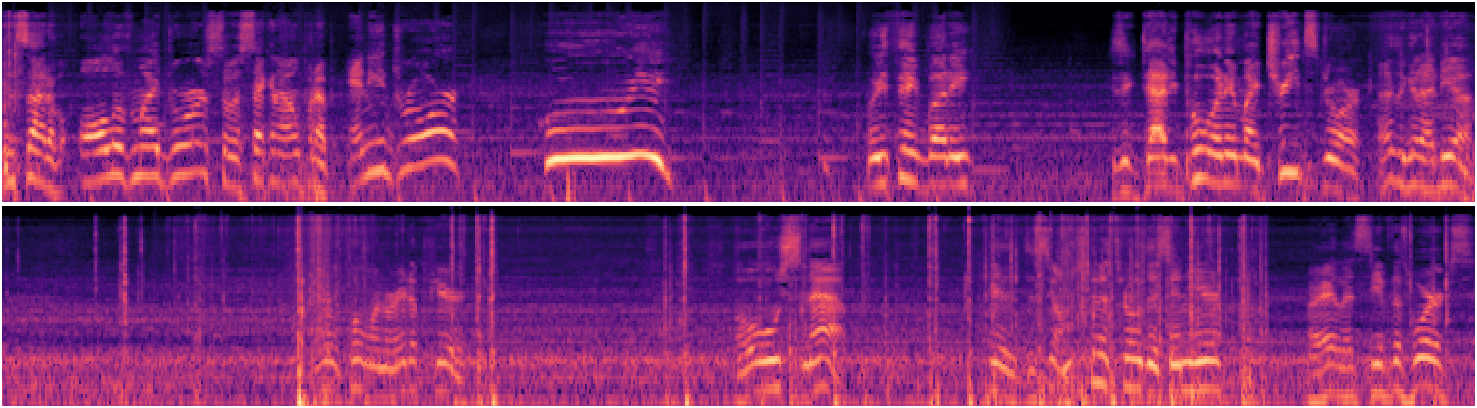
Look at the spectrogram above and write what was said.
inside of all of my drawers? So the second I open up any drawer, Hooey! What do you think, buddy? He's like, Daddy, put one in my treats drawer. That's a good idea. I'm gonna put one right up here. Oh, snap. Okay, this, I'm just gonna throw this in here. All right, let's see if this works.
